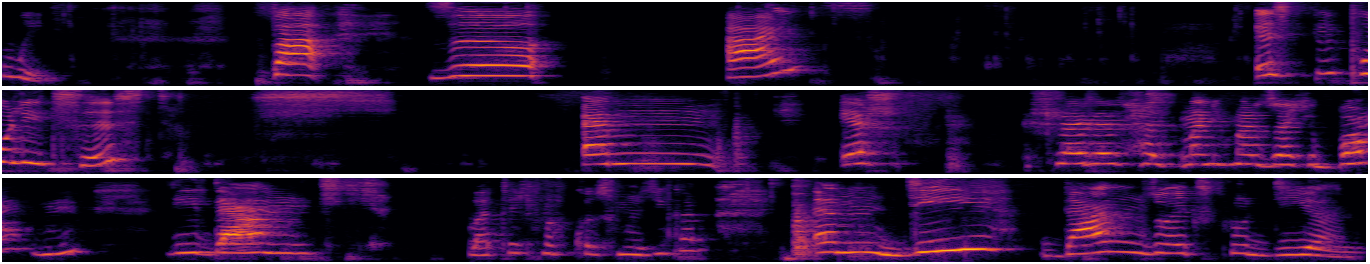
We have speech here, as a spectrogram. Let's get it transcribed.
we. Phase 1 ist ein Polizist. Ähm, er sch schleudert halt manchmal solche Bomben, die dann. Warte, ich mach kurz Musik an. Ähm, die dann so explodieren.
